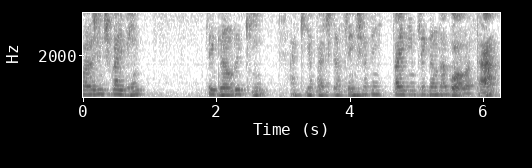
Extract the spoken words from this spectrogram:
Agora, a gente vai vir pregando aqui, aqui a parte da frente já vem, vai vir pregando a gola, tá?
